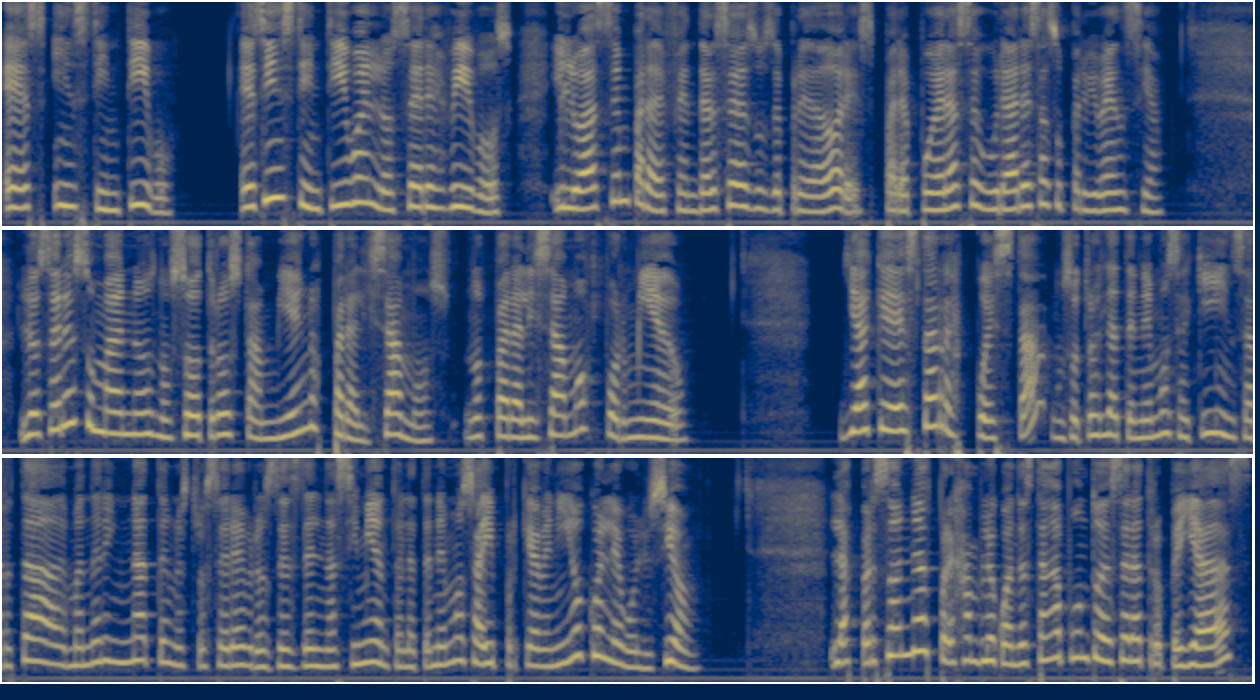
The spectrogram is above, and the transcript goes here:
es instintivo. Es instintivo en los seres vivos y lo hacen para defenderse de sus depredadores, para poder asegurar esa supervivencia. Los seres humanos, nosotros también nos paralizamos, nos paralizamos por miedo, ya que esta respuesta nosotros la tenemos aquí insertada de manera innata en nuestros cerebros desde el nacimiento, la tenemos ahí porque ha venido con la evolución. Las personas, por ejemplo, cuando están a punto de ser atropelladas,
